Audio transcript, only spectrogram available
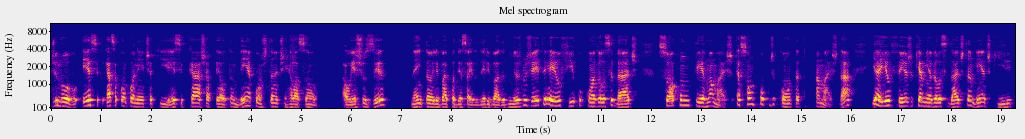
De novo, esse, essa componente aqui, esse K chapéu, também é constante em relação ao eixo Z. Né? Então ele vai poder sair da derivada do mesmo jeito e eu fico com a velocidade só com um termo a mais. É só um pouco de conta a mais. Tá? E aí eu vejo que a minha velocidade também adquire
